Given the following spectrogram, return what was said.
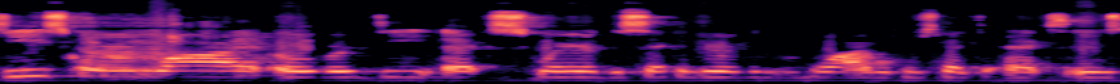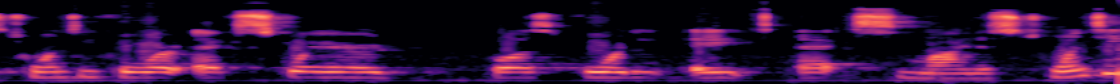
d squared y over dx squared, the second derivative of y with respect to x is 24x squared plus 48x minus 20.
